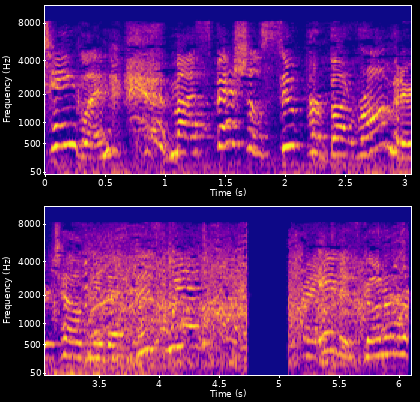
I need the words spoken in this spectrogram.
tingling. My special super barometer tells me that this wind, it is gonna rain.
